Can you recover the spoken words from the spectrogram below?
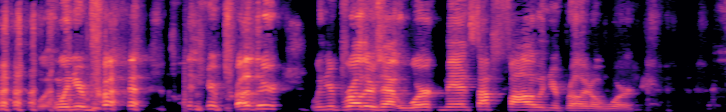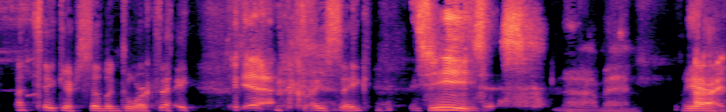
When- your brother, when your brother, when your brother's at work, man, stop following your brother to work. Take your sibling to work day. Yeah, For Christ's sake. Jesus. Oh man. Yeah. right,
